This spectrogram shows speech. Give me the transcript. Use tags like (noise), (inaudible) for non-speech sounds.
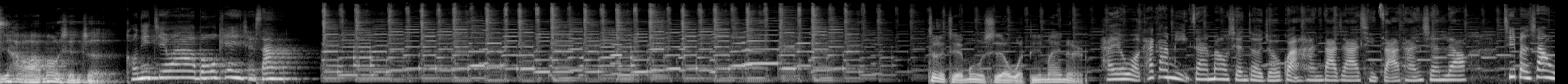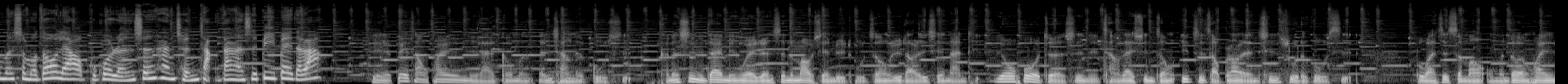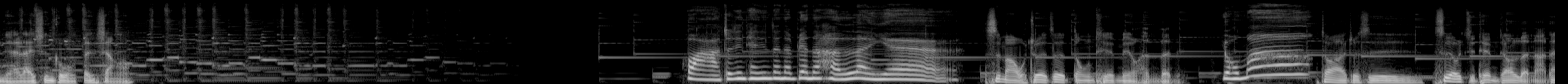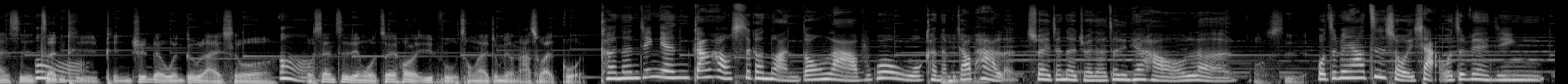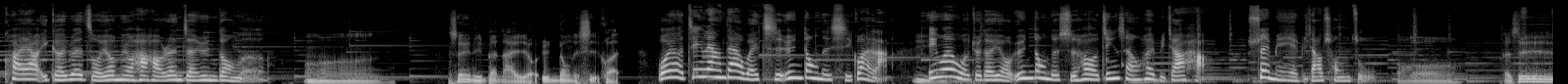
你好啊，冒险者。こんにちは、冒険者さん。这个节目是由我 D Minor，还有我卡卡米在冒险者酒馆和大家一起杂谈闲聊。基本上我们什么都聊，不过人生和成长当然是必备的啦。也非常欢迎你来跟我们分享你的故事，可能是你在名为人生的冒险旅途中遇到了一些难题，又或者是你藏在心中一直找不到人倾诉的故事。 不管是什么，我们都很欢迎你来来信跟我们分享哦。哇，最近天气真的变得很冷耶。是吗？我觉得这个冬天没有很冷。有吗？对啊，就是是有几天比较冷啊，但是整体平均的温度来说，嗯，我甚至连我最后的衣服从来就没有拿出来过。可能今年刚好是个暖冬啦，不过我可能比较怕冷，嗯、所以真的觉得这几天好冷。哦，是。我这边要自首一下，我这边已经快要一个月左右没有好好认真运动了。嗯，所以你本来有运动的习惯？我有尽量在维持运动的习惯啦。因为我觉得有运动的时候，精神会比较好，睡眠也比较充足。哦，可是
